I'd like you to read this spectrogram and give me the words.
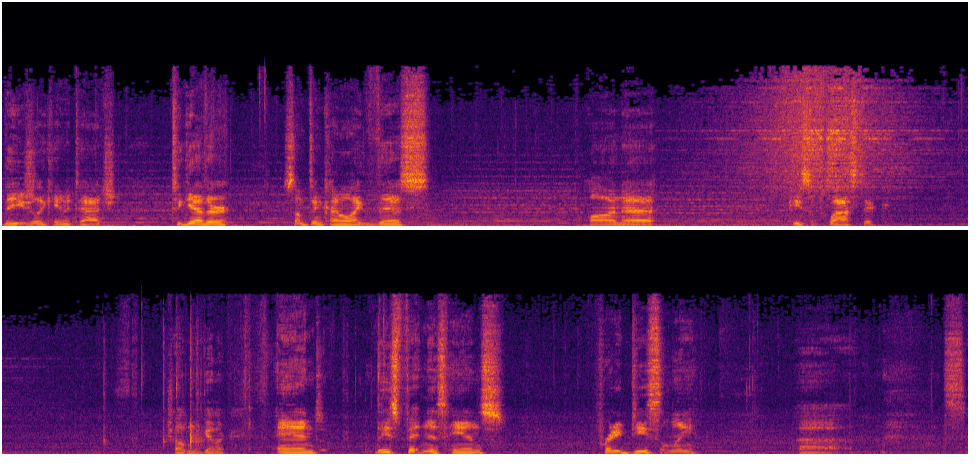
they usually came attached together, something kind of like this on a piece of plastic. Held them together, and these fit in his hands pretty decently. Uh, let's see.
